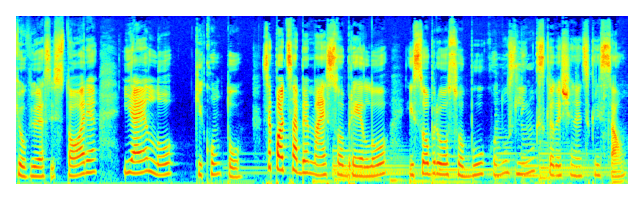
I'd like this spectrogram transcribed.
que ouviu essa história e a Elo que contou. Você pode saber mais sobre Elo e sobre o Ossobuco nos links que eu deixei na descrição.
